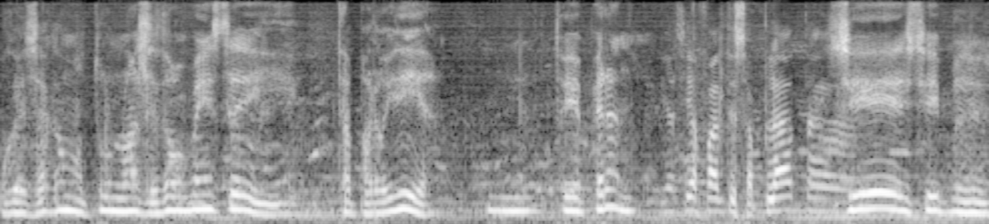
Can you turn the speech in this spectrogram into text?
Porque sacamos turno hace dos meses y está para hoy día. Estoy esperando. ¿Y hacía falta esa plata? Sí, sí, pues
